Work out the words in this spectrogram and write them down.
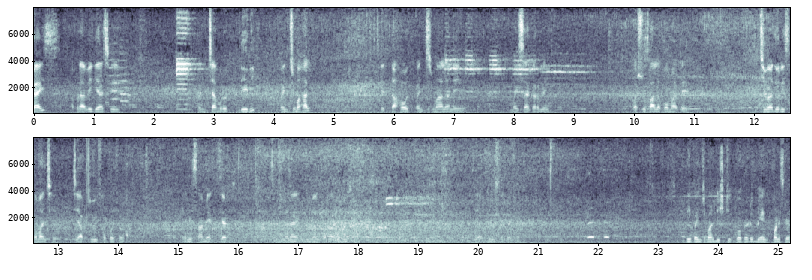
ગાઈઝ આપણે આવી ગયા છીએ પંચામૃત ડેરી, પંચમહાલ, જે દાહોદ, પંચમહાલ અને મહીસાગરની પશુપાલકો માટે જીવાદોરી સમાન છે, જે આપ જોઈ શકો છો. એની સામે એક્ઝેક્ટ લડાયક વિમાન પણ આવેલું છે, જે આપ જોઈ શકો છો. The Panchmahal district cooperative bank પણ છે.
